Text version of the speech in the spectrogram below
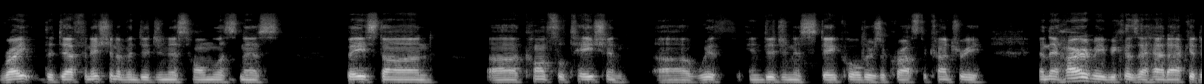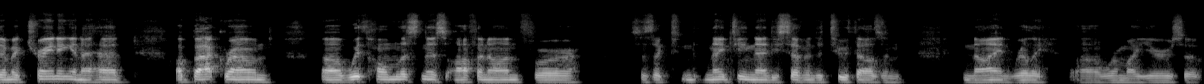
write the definition of Indigenous homelessness based on uh, consultation uh, with Indigenous stakeholders across the country. And they hired me because I had academic training and I had a background uh, with homelessness off and on for since like 1997 to 2009, really, uh, were my years of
